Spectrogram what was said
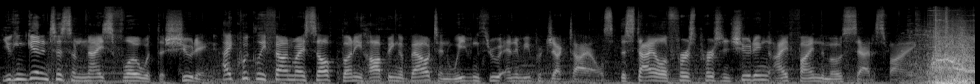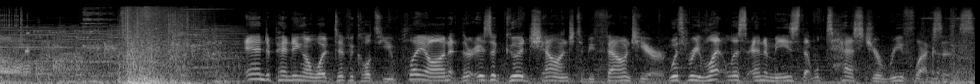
You can get into some nice flow with the shooting. I quickly found myself bunny hopping about and weaving through enemy projectiles. The style of first person shooting I find the most satisfying and depending on what difficulty you play on, there is a good challenge to be found here, with relentless enemies that will test your reflexes.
